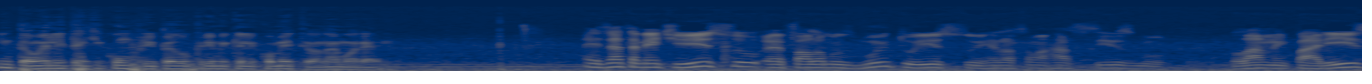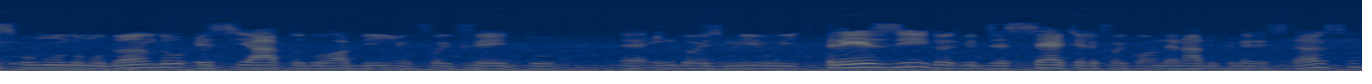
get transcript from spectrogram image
então ele tem que cumprir pelo crime que ele cometeu, né, Morelli? É exatamente isso. É, falamos muito isso em relação a racismo lá em Paris, o mundo mudando. Esse ato do Robinho foi feito é, em 2013, 2017 ele foi condenado em primeira instância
